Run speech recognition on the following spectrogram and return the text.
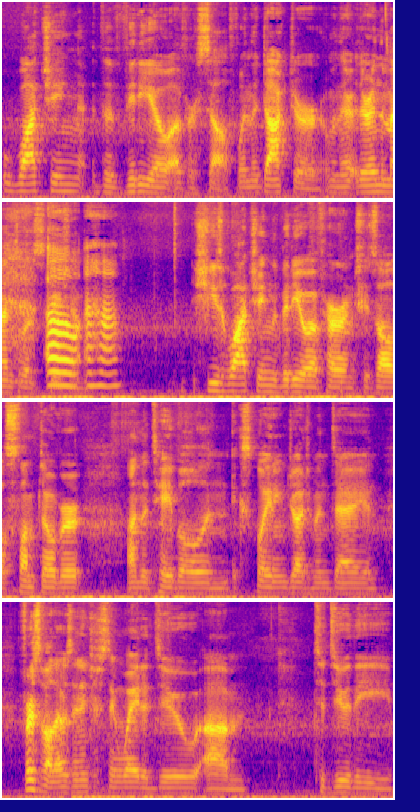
watching the video of herself, when the doctor, when they're they're in the mental institution, Oh, uh huh. she's watching the video of her and she's all slumped over on the table and explaining Judgment Day. And first of all, that was an interesting way to do um, to do the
